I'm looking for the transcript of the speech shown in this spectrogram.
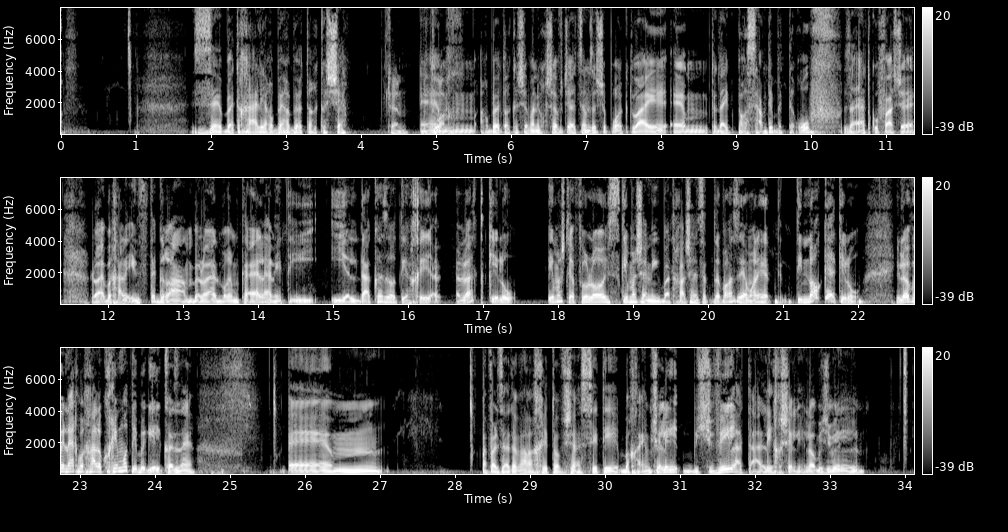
זה בטח היה לי הרבה הרבה יותר קשה. כן, בטוח. אמ, הרבה יותר קשה ואני חושבת שעצם זה שפרויקט Y אמ, אתה יודע התפרסמתי בטירוף זה היה תקופה שלא היה בכלל אינסטגרם ולא היה דברים כאלה אני הייתי ילדה כזאת אחי אני לא יודעת כאילו. אמא שלי אפילו לא הסכימה שאני בהתחלה שאני אעשה את הדבר הזה היא אמרה לי "את תינוקת כאילו היא לא הבינה איך בכלל לוקחים אותי בגיל כזה. אמ, אבל זה הדבר הכי טוב שעשיתי בחיים שלי בשביל התהליך שלי לא בשביל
